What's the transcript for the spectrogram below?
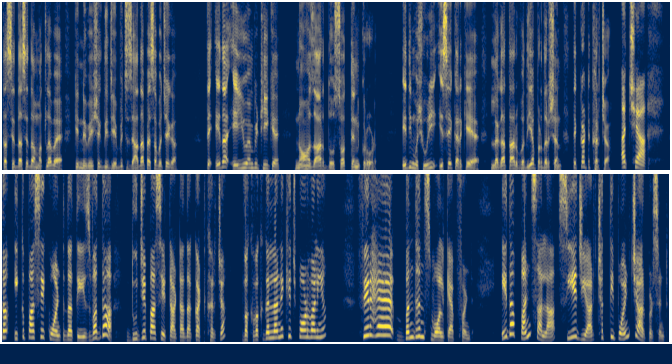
ਤਾਂ ਸਿੱਧਾ-ਸਿੱਧਾ ਮਤਲਬ ਹੈ ਕਿ ਨਿਵੇਸ਼ਕ ਦੀ ਜੇਬ ਵਿੱਚ ਜ਼ਿਆਦਾ ਪੈਸਾ ਬਚੇਗਾ। ਤੇ ਇਹਦਾ AUM ਵੀ ਠੀਕ ਹੈ 9203 ਕਰੋੜ। ਇਹਦੀ ਮਸ਼ਹੂਰੀ ਇਸੇ ਕਰਕੇ ਹੈ ਲਗਾਤਾਰ ਵਧੀਆ ਪ੍ਰਦਰਸ਼ਨ ਤੇ ਘੱਟ ਖਰਚਾ। ਅੱਛਾ ਤਾਂ ਇੱਕ ਪਾਸੇ ਕੁਆਂਟ ਦਾ ਤੇਜ਼ ਵਾਧਾ ਦੂਜੇ ਪਾਸੇ ਟਾਟਾ ਦਾ ਘੱਟ ਖਰਚਾ ਵੱਖ-ਵੱਖ ਗੱਲਾਂ ਨੇ ਖਿੱਚ ਪਾਉਣ ਵਾਲੀਆਂ। ਫਿਰ ਹੈ ਬੰਧਨ ਸਮਾਲ ਕੈਪ ਫੰਡ ਇਹਦਾ 5 ਸਾਲਾ CAGR 36.4%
